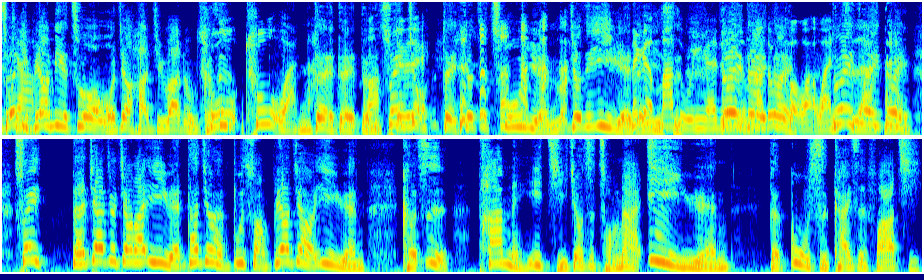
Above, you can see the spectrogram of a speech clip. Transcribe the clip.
所以你不要念错，我叫哈吉马路。出出完了。对对对，所以就对，就是出圆，就是一元的意思。那个马路应该就是马路口啊，丸子啊。对对对，所以人家就叫他议员，他就很不爽，不要叫我议员。可是他每一集就是从那议员。的故事开始发起，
